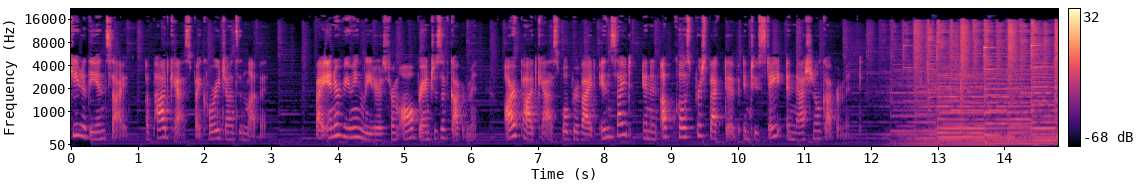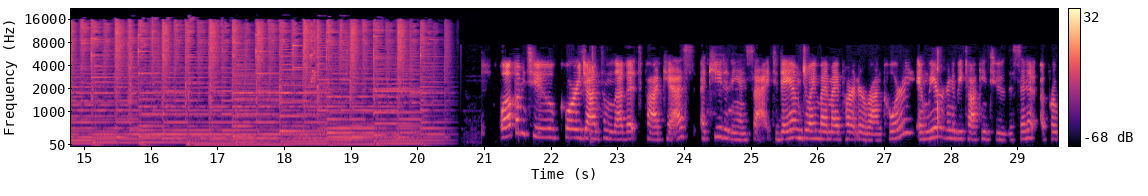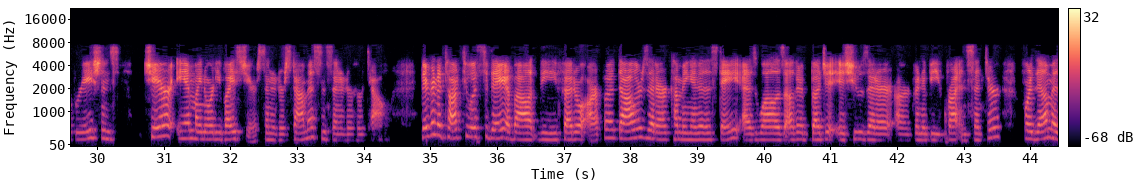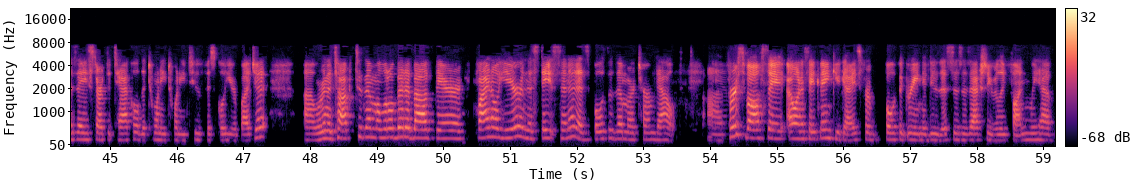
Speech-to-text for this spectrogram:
Key to the Inside, a podcast by Corey Johnson Levitt. By interviewing leaders from all branches of government, our podcast will provide insight and an up close perspective into state and national government. Welcome to Corey Johnson Levitt's podcast, A Key to the Inside. Today I'm joined by my partner Ron Corey, and we are going to be talking to the Senate Appropriations Chair and Minority Vice Chair, Senator Stamas and Senator Hertel. They're going to talk to us today about the federal ARPA dollars that are coming into the state, as well as other budget issues that are, are going to be front and center for them as they start to tackle the 2022 fiscal year budget. Uh, we're going to talk to them a little bit about their final year in the state senate as both of them are termed out. Uh, first of all, say I want to say thank you guys for both agreeing to do this. This is actually really fun. We have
